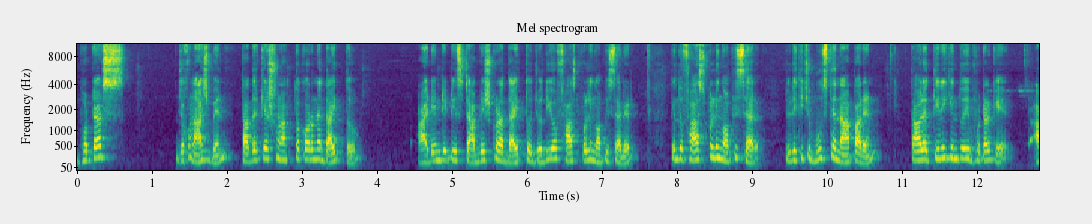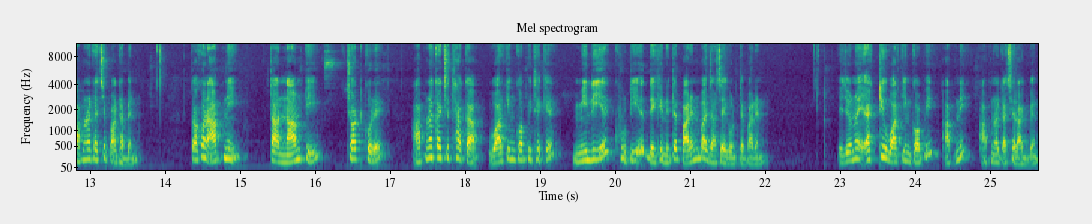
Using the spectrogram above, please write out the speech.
ভোটার্স যখন আসবেন, তাদেরকে শনাক্তকরণের দায়িত্ব আইডেন্টিটি স্টাবলিশ করার দায়িত্ব যদিও ফার্স্ট পোলিং অফিসারের কিন্তু ফার্স্ট পোলিং অফিসার যদি কিছু বুঝতে না পারেন, তাহলে তিনি কিন্তু এই ভোটারকে আপনার কাছে পাঠাবেন। তখন আপনি তার নামটি চট করে আপনার কাছে থাকা ওয়ার্কিং কপি থেকে মিলিয়ে খুঁটিয়ে দেখে নিতে পারেন বা যাচাই করতে পারেন। এই জন্য একটি ওয়ার্কিং কপি আপনি আপনার কাছে রাখবেন।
